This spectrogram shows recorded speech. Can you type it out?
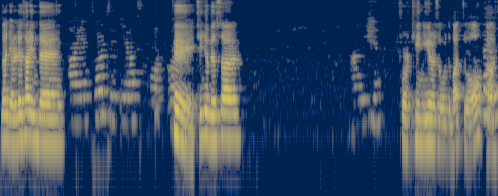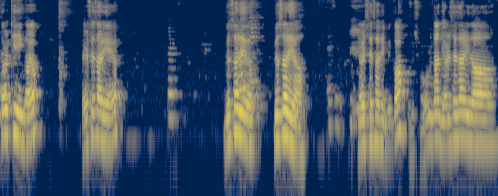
난 14살인데. I am 14 years old. 오케이. 진유 몇 살? I am 14 years old 맞죠? 아, 13인가요? 13살이에요? 13. 몇 살이에요? 몇 살이야? 13살입니까? 그렇죠. 난 13살이다.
